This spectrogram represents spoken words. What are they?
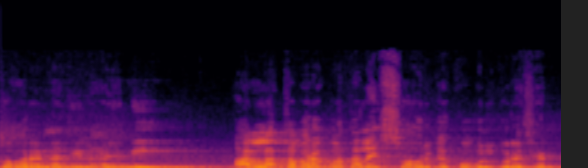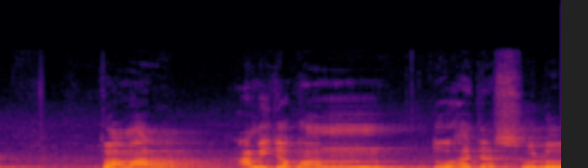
শহরে নাজিল হয়নি। আল্লাহ তাবারক তাআলা এই শহরকে কবুল করেছেন। তো আমার, আমি যখন দু হাজার ষোলো,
